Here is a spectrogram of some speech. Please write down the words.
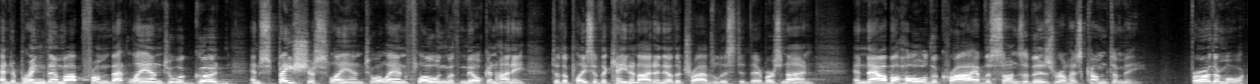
and to bring them up from that land to a good and spacious land, to a land flowing with milk and honey, to the place of the Canaanite and the other tribes listed there. Verse 9 And now behold, the cry of the sons of Israel has come to me. Furthermore,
